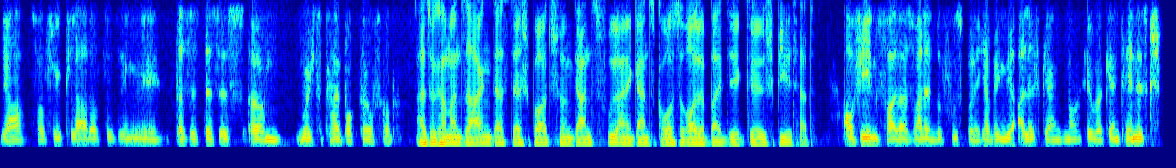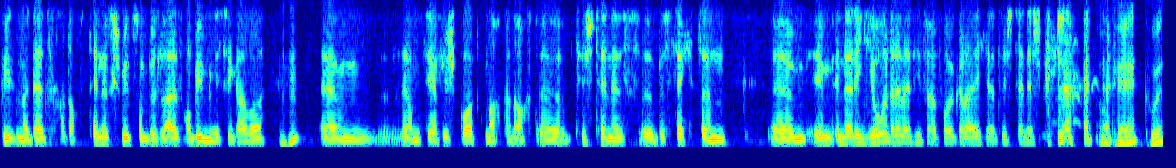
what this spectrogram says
ja, es war viel klar, dass das irgendwie, dass es das ist, ähm, wo ich total Bock drauf habe. Also kann man sagen, dass der Sport schon ganz früh eine ganz große Rolle bei dir gespielt hat? Auf jeden Fall, das war nicht nur Fußball, ich habe irgendwie alles gern gemacht. Ich habe gern Tennis gespielt, mein Dad hat auch Tennis gespielt, so ein bisschen alles hobbymäßig, aber mhm. ähm, wir haben sehr viel Sport gemacht, dann auch äh, Tischtennis äh, bis 16. Ähm, im, in der Region relativ erfolgreicher Tischtennisspieler. Okay, cool.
